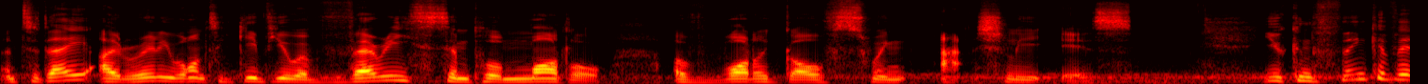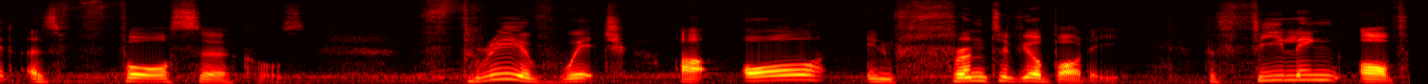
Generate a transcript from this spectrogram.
And today I really want to give you a very simple model of what a golf swing actually is. You can think of it as four circles, three of which are all in front of your body. The feeling of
